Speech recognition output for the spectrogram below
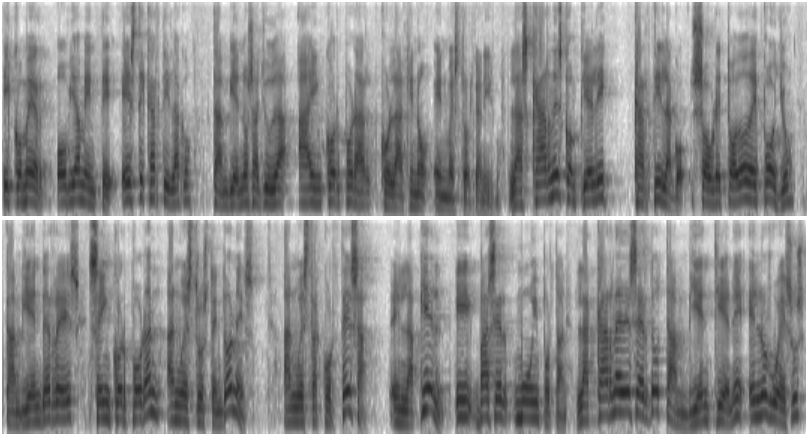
y comer obviamente este cartílago también nos ayuda a incorporar colágeno en nuestro organismo. Las carnes con piel y cartílago, sobre todo de pollo, también de res, se incorporan a nuestros tendones, a nuestra corteza, en la piel y va a ser muy importante. La carne de cerdo también tiene en los huesos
